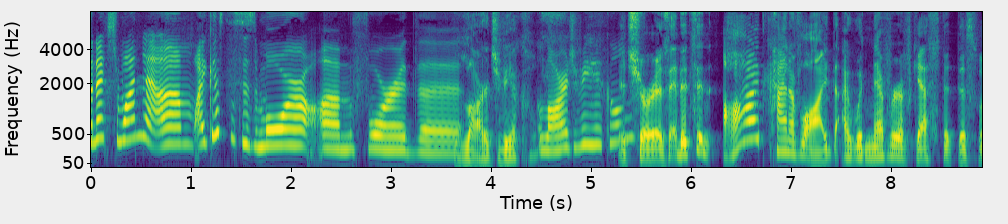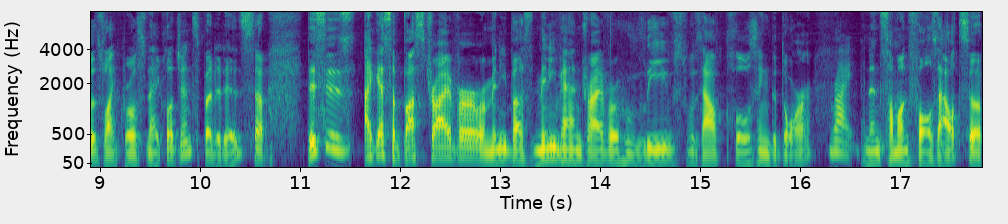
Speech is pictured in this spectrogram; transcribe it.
The next one, um, I guess this is more um, for the large vehicles. large vehicles. It sure is. And it's an odd kind of law. I, I would never have guessed that this was like gross negligence, but it is. So this is, I guess, a bus driver or minibus, minivan driver who leaves without closing the door. Right. And then someone falls out. So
